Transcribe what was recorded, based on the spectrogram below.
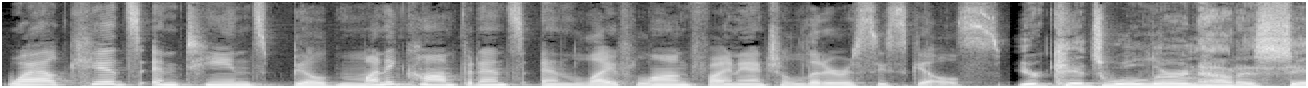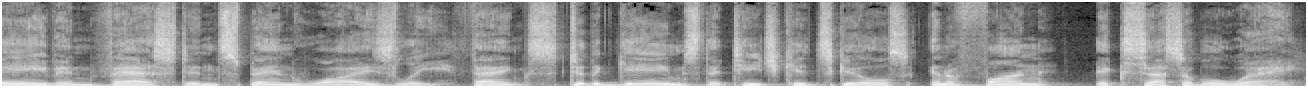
while kids and teens build money confidence and lifelong financial literacy skills. Your kids will learn how to save, invest, and spend wisely thanks to the games that teach kids skills in a fun, accessible way.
